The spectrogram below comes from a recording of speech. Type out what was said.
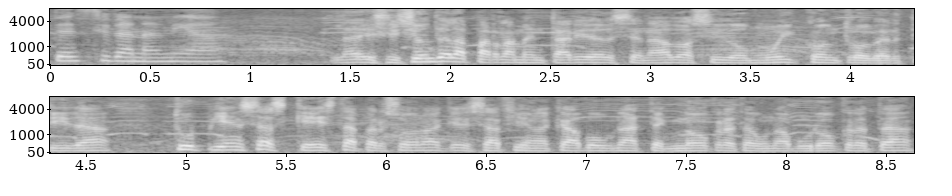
de ciudadanía. La decisión de la parlamentaria del Senado ha sido muy controvertida. ¿Tú piensas que esta persona, que es al fin y al cabo una tecnócrata, una burócrata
